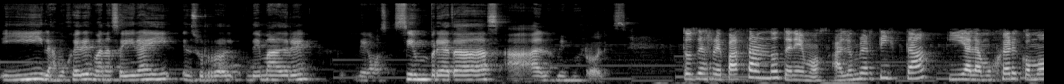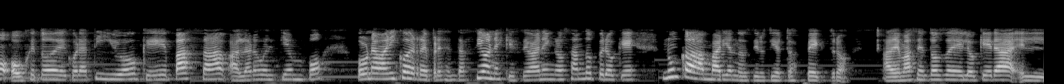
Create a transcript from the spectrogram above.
y las mujeres van a seguir ahí en su rol de madre digamos, siempre atadas a, los mismos roles. Entonces, repasando, tenemos al hombre artista y a la mujer como objeto decorativo que pasa a lo largo del tiempo por un abanico de representaciones que se van engrosando, pero que nunca van variando en cierto espectro. Además, entonces, de lo que era el,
